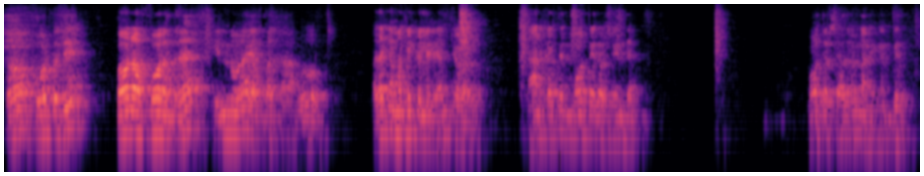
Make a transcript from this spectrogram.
So four to the power of four ಅಂದ್ರೆ ಇನ್ನೂರ ಎಪ್ಪತ್ತಾರು. ಅದಕ್ಕೆ ಮಗ್ಗಿ ಕಲೀರಿ ಅಂತ ಹೇಳೋದು. ನಾನು ಕಲ್ತಿದ್ದು ಮೂವತ್ತೈದು ವರ್ಷ ಹಿಂದೆ. ಮೂವತ್ತು ವರ್ಷ ಆದ್ರೂ ನನಗೆ ನೆನಪಿದೆ.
